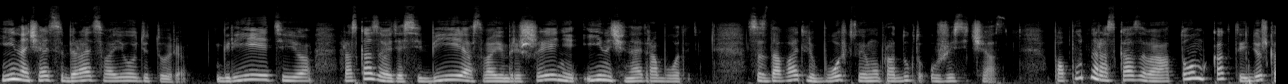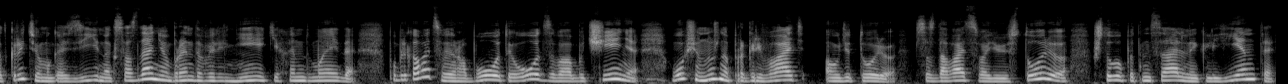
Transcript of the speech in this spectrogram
и начать собирать свою аудиторию греть ее, рассказывать о себе, о своем решении и начинать работать. Создавать любовь к твоему продукту уже сейчас попутно рассказывая о том, как ты идешь к открытию магазина, к созданию брендовой линейки, хендмейда, публиковать свои работы, отзывы, обучение. В общем, нужно прогревать аудиторию, создавать свою историю, чтобы потенциальные клиенты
